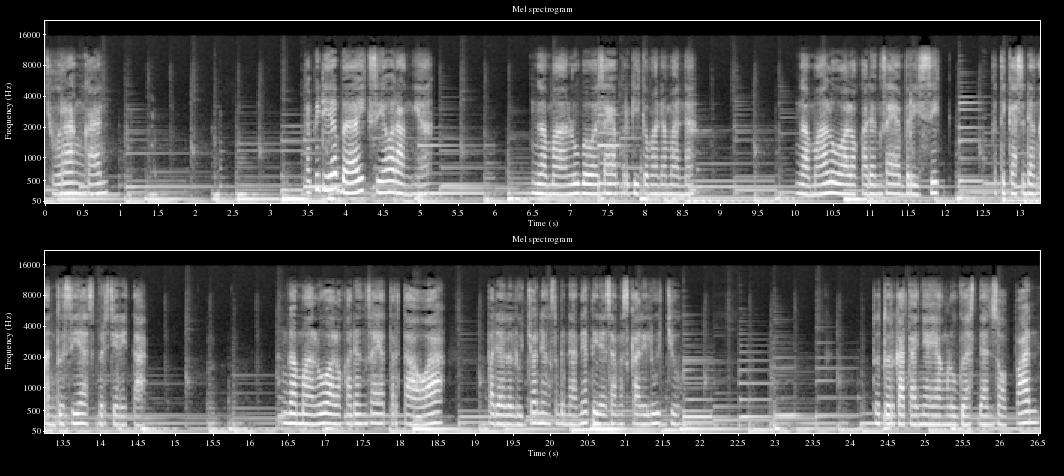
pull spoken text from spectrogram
Curang kan? Tapi dia baik sih orangnya. Nggak malu bawa saya pergi ke mana-mana. Nggak malu walau kadang saya berisik ketika sedang antusias bercerita. Nggak malu walau kadang saya tertawa pada lelucon yang sebenarnya tidak sama sekali lucu. Tutur katanya yang lugas dan sopan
